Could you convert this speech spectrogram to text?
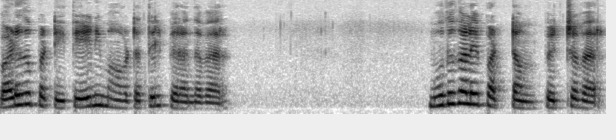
வடுகப்பட்டி தேனி மாவட்டத்தில் பிறந்தவர். முதுகலை பட்டம் பெற்றவர்.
